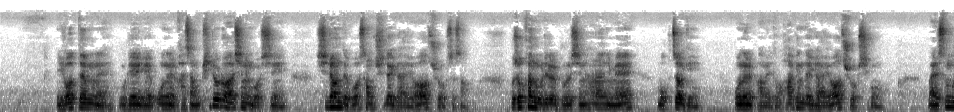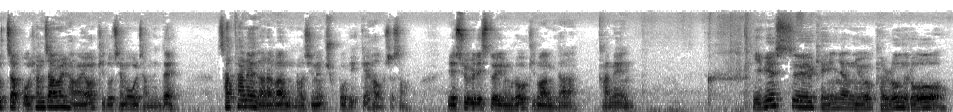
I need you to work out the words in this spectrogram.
이것 때문에 우리에게 오늘 가장 필요로 하시는 것이 실현되고 성취되게 하여 주옵소서. 부족한 우리를 부르신 하나님의 목적이 오늘 밤에도 확인되게 하여 주옵시고, 말씀 붙잡고 현장을 향하여 기도 제목을 잡는데 사탄의 나라가 무너지는 축복이 있게 하옵소서. 예수 그리스도의 이름으로 기도합니다. 아멘. EBS 개인 양육 결론으로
